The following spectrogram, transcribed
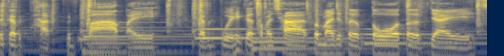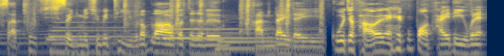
จะกลายเป็นผักเป็นปลาไปกลายเป็นปุ๋ยให้เกิดธรรมชาติ ต้นไม้จะเติบโตเติบใหญ่ สัตว์ทุกสิ่งมีชีวิตที่อยู่รอบๆ ก็จะเจริญพันธุ์ได้ดีกูจะเผายังไงให้กูปลอดภัยดีวะเนี่ย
